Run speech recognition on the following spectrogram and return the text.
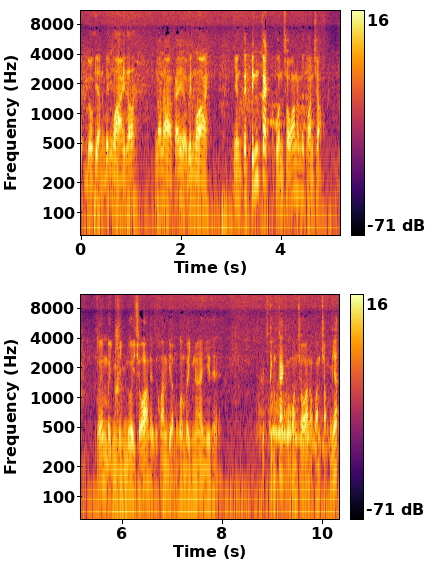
uh, biểu hiện ở bên ngoài thôi. Nó là cái ở bên ngoài. Nhưng cái tính cách của con chó nó mới quan trọng. Với mình mình nuôi chó thì cái quan điểm của mình nó là như thế. Cái tính cách của con chó là quan trọng nhất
